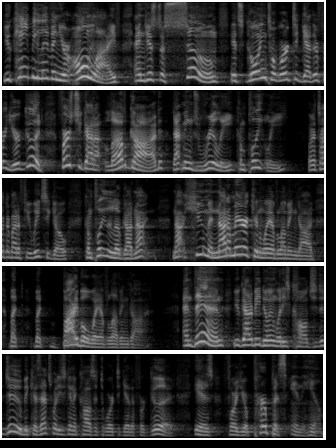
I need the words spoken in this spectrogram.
You can't be living your own life and just assume it's going to work together for your good. First, you got to love God. That means really, completely. What I talked about a few weeks ago completely love God. Not, not human, not American way of loving God, but, but Bible way of loving God. And then you've got to be doing what he's called you to do because that's what he's going to cause it to work together for good, is for your purpose in him.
